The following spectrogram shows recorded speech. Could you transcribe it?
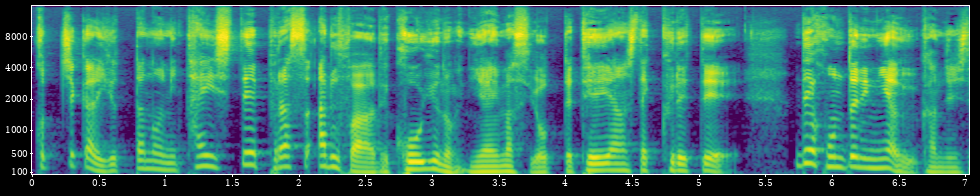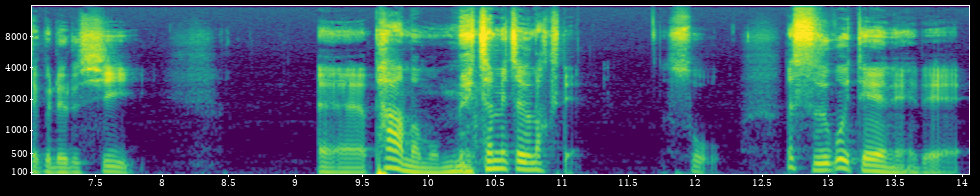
こっちから言ったのに対して、プラスアルファでこういうのが似合いますよって提案してくれて、で、本当に似合う感じにしてくれるし、えー、パーマもめちゃめちゃ上手くて。そう。ですごい丁寧で、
